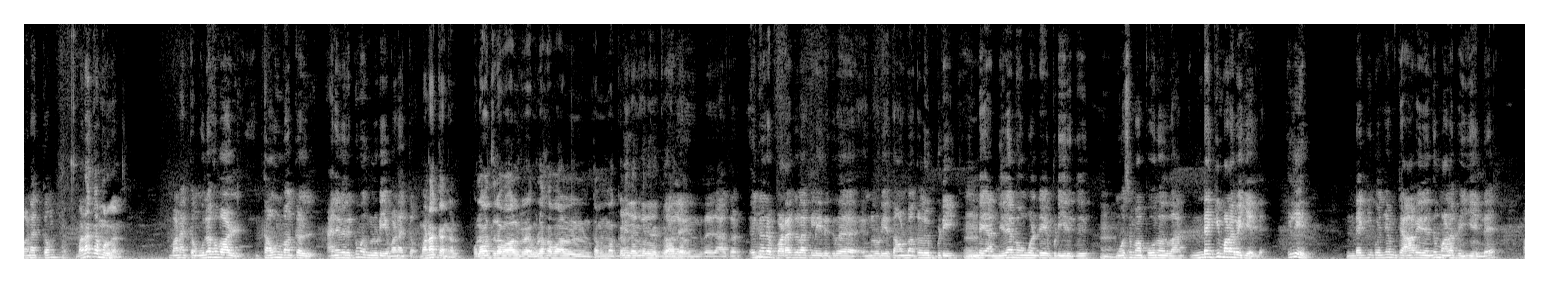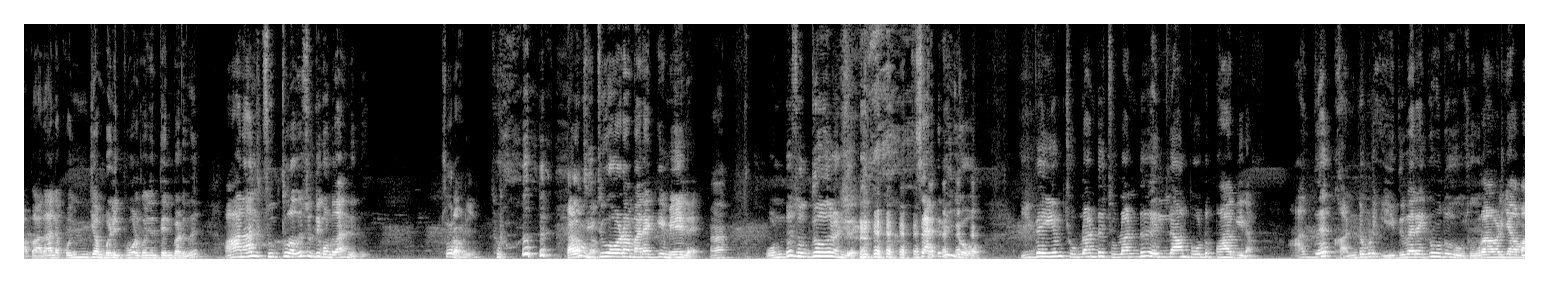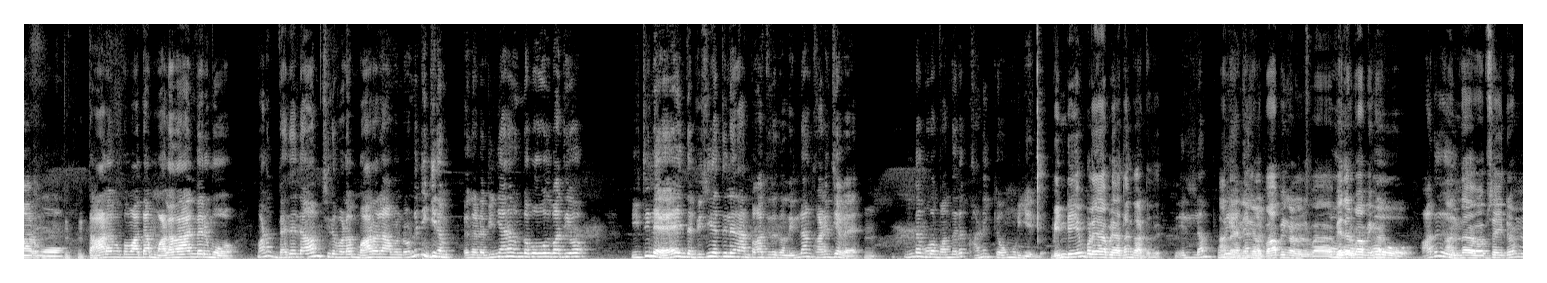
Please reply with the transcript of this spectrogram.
வணக்கம். வணக்கம் முருகன். வணக்கம். உலக வாழ் தமிழ் மக்கள் அனைவருக்கும் எங்களுடைய வணக்கம். வணக்கங்கள். உலகத்துல வாழ்ற உலக வாழ் தமிழ் மக்கள் இலங்கையில் இருக்கிறார்கள். எங்களோட வடகிழக்குல இருக்கிற எங்களுடைய தமிழ் மக்கள் எப்படி? இன்றைய நிலைமை உங்கள்ட்ட எப்படி இருக்கு. மோசமா போனதுதான். இன்றைக்கு மழை பெய்ய இல்லை இல்லையே. இன்றைக்கு கொஞ்சம் இருந்து மழை பெய்ய இல்லை அப்ப அதால கொஞ்சம் வெளிப்புகள் கொஞ்சம் தென்படுது. ஆனால் சுற்றுறது சுற்றி கொண்டு தான் இருக்கு சூறாவளி? சிட்டுவோட மலைக்கு மேலே. ஒன்று சுத்துவதுண்டு சரியோ. இதையும் சுழண்டு சுழண்டு எல்லாம் போட்டு பாக்கினோம் அது கண்டுபிடி இதுவரைக்கும் இது சூறாவளியா மாறுமோ தாளமுக்கு பார்த்தா மழை தான் வருமோ மனம் வரலாம் சில வளம் மாறலாம்ன்றோன்னு நிற்கினம் எங்களோட விஞ்ஞானம் எங்கே போகுது பார்த்தியோ இதில் இந்த விஷயத்தில் நான் பார்த்துருக்கேன் எல்லாம் கணிச்சவன் இந்த முறை வந்ததுல கணிக்கவும் முடியல விண்டியும் பிள்ளையா பிள்ளையா தான் காட்டுது. எல்லாம் நீங்கள் பாப்பீங்கள் வெதர் பாப்பீங்கள் ஓ அது அந்த வெப்சைட்டும்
